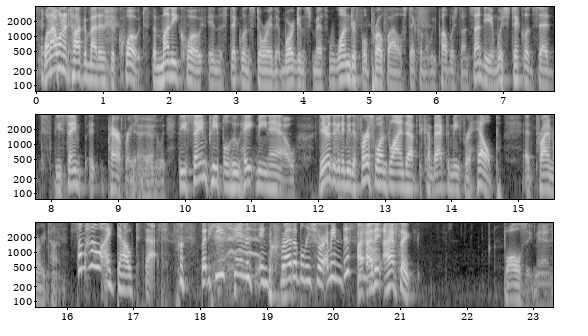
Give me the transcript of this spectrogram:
what I want to talk about is the quote, the money quote in the Stickland story that Morgan Smith, wonderful profile of Stickland that we published on Sunday, in which Stickland said, these same, paraphrasing basically, these same people who hate me now, they're going to be the first ones lined up to come back to me for help at primary time. Somehow I doubt that. but he seems incredibly sure. I mean, this. you I, I think I have to say, ballsy, man.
